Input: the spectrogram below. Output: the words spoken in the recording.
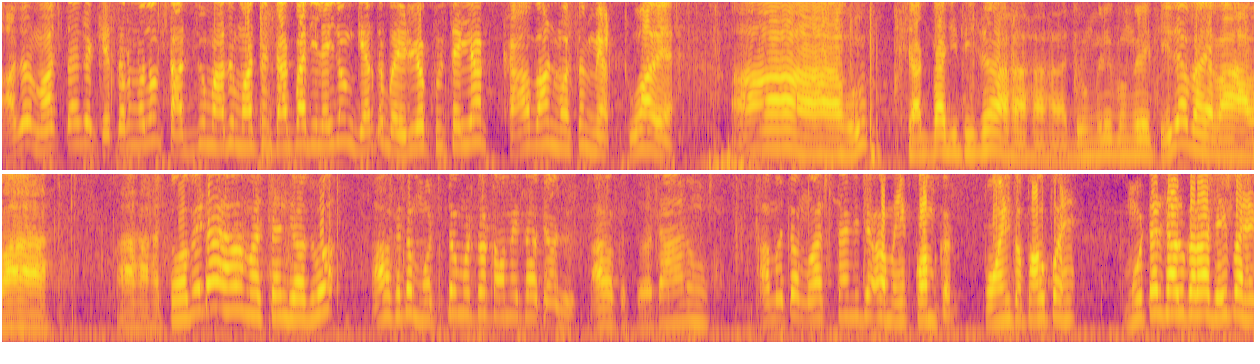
આજે મસ્ત છે ખેતરમાં જો તાજું માજું મસ્ત શાકભાજી લઈ જાઉં ઘેર તો બૈરીઓ ખુશ થઈ ગયા. ખાવા મસ્ત મેઠું આવે. આ હું શાકભાજી થી છે હા હા હા ડુંગળી બુંગળી થી છે ભાઈ, વાહ વાહ. હા હા હા ટોમેટો હવે મસ્ત થયો છો આ વખતે મોટો મોટો ટોમેટો થયો છે. આ વખતે તાણું આમાં તો મસ્ત આમ એક કામ કર. પાણી તો પાવું પડે. મોટર ચાલુ કરવા જઈ પડે.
